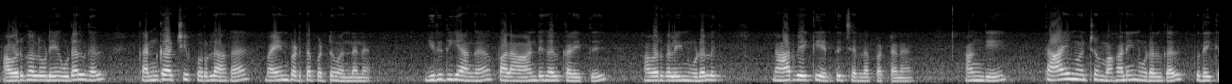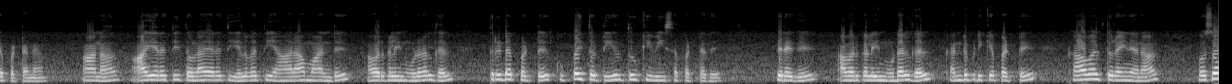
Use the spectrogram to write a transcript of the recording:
அவர்களுடைய உடல்கள் கண்காட்சி பொருளாக பயன்படுத்தப்பட்டு வந்தன. இறுதியாக பல ஆண்டுகள் கழித்து அவர்களின் உடல் நார்வேக்கு எடுத்துச் செல்லப்பட்டன. அங்கே தாய் மற்றும் மகனின் உடல்கள் புதைக்கப்பட்டன. ஆனால் ஆயிரத்தி தொள்ளாயிரத்தி எழுவத்தி ஆறாம் ஆண்டு அவர்களின் உடல்கள் திருடப்பட்டு குப்பை தொட்டியில் தூக்கி வீசப்பட்டது. பிறகு அவர்களின் உடல்கள் கண்டுபிடிக்கப்பட்டு காவல்துறையினரால் ஒசோ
